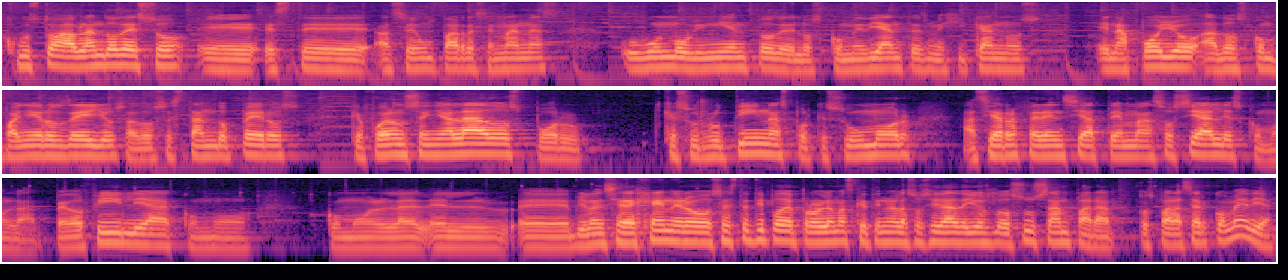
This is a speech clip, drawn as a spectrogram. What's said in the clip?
justo hablando de eso, eh, este, hace un par de semanas hubo un movimiento de los comediantes mexicanos en apoyo a dos compañeros de ellos, a dos estandoperos, que fueron señalados por que sus rutinas, porque su humor hacía referencia a temas sociales como la pedofilia, como, como la eh, violencia de género, este tipo de problemas que tiene la sociedad, ellos los usan para, pues, para hacer comedia.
